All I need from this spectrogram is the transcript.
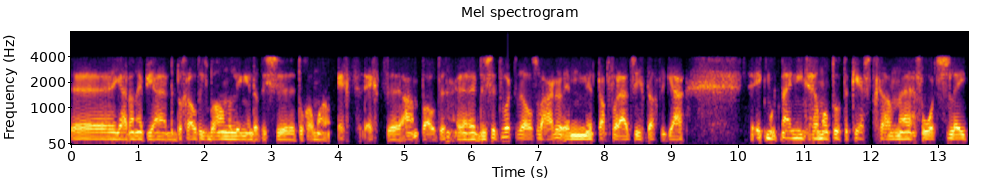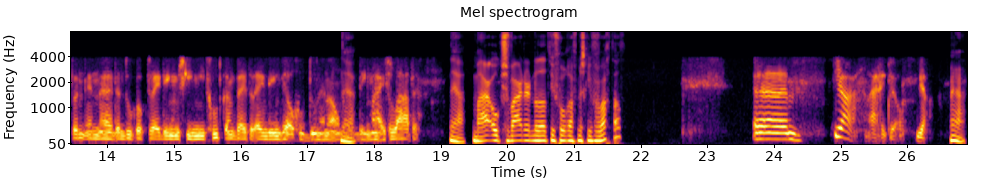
uh, ja, dan heb je de begrotingsbehandeling en dat is uh, toch allemaal echt, echt uh, aanpoten. dus het wordt wel zwaarder en met dat vooruitzicht dacht ik, ja, ik moet mij niet helemaal tot de kerst gaan voortslepen. En dan doe ik ook twee dingen misschien niet goed. Kan ik beter één ding wel goed doen en een ander ja. ding maar even laten. Ja, maar ook zwaarder dan dat u vooraf misschien verwacht had? Ehm, ja, eigenlijk wel, ja. Ja.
